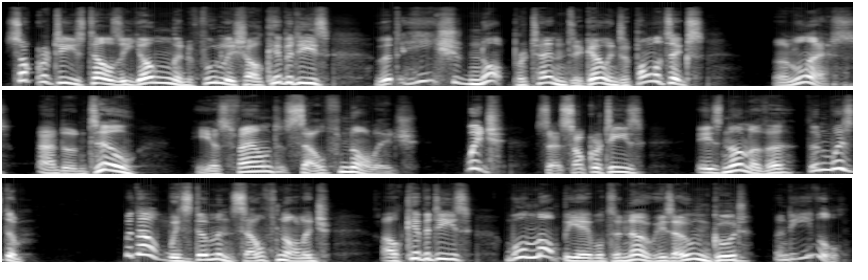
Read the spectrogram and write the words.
Socrates tells a young and foolish Alcibiades that he should not pretend to go into politics unless and until he has found self knowledge, which, says Socrates, is none other than wisdom. Without wisdom and self knowledge, Alcibiades will not be able to know his own good and evil,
